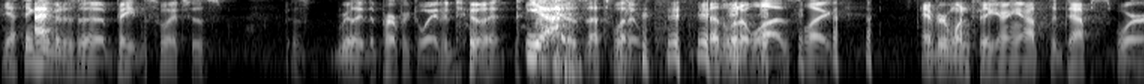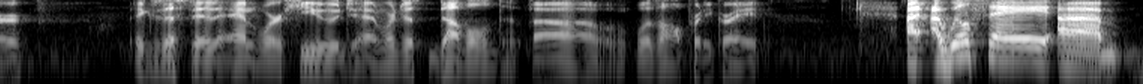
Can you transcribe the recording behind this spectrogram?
Yeah, thinking I, of it as a bait and switch is is really the perfect way to do it. Yeah, because that's what it that's what it was. Like everyone figuring out the depths were existed and were huge and were just doubled uh, was all pretty great. I, I will say, um,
